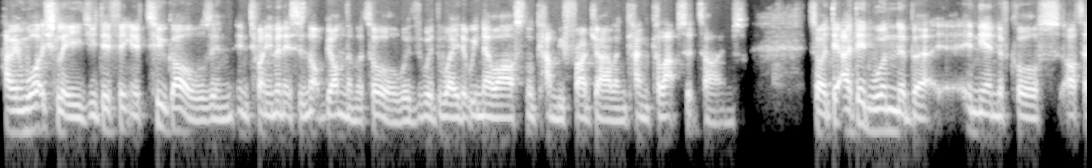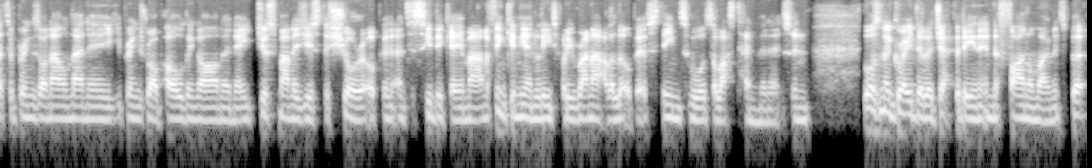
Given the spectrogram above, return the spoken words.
having watched Leeds, you did think you know, two goals in, in 20 minutes is not beyond them at all with, with the way that we know Arsenal can be fragile and can collapse at times. So I did, I did wonder, but in the end, of course, Arteta brings on Elneny, he brings Rob Holding on, and he just manages to shore it up and, and, to see the game out. And I think in the end, Leeds probably ran out of a little bit of steam towards the last 10 minutes, and there wasn't a great deal of jeopardy in, in the final moments. But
